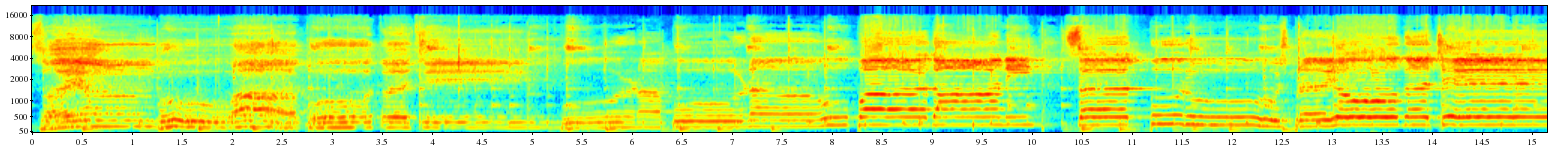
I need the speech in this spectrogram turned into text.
સ્વયં ભુવા પોત છે. પૂર્ણ પૂર્ણ ઉપાદાની સત્પુરુષ પ્રયોગ છે.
